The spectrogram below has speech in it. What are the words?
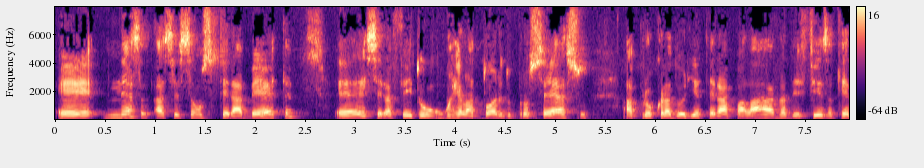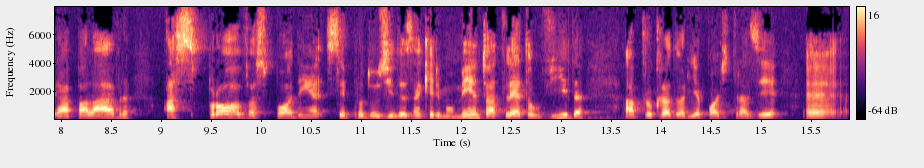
É, nessa a sessão será aberta, é, será feito um relatório do processo, a procuradoria terá a palavra, a defesa terá a palavra, as provas podem é, ser produzidas naquele momento, a atleta ouvida, a procuradoria pode trazer é,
